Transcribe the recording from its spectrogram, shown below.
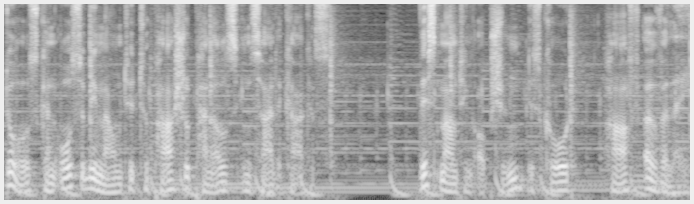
Doors can also be mounted to partial panels inside the carcass. This mounting option is called half overlay.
